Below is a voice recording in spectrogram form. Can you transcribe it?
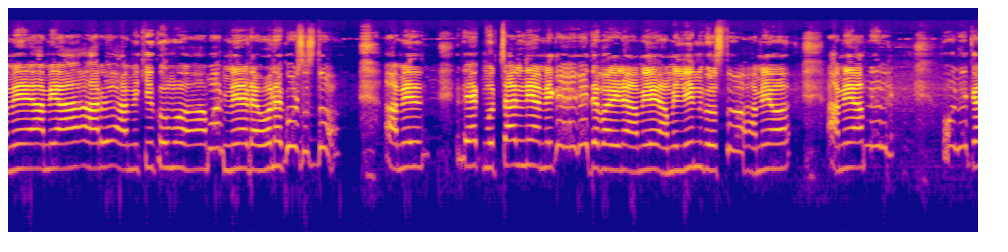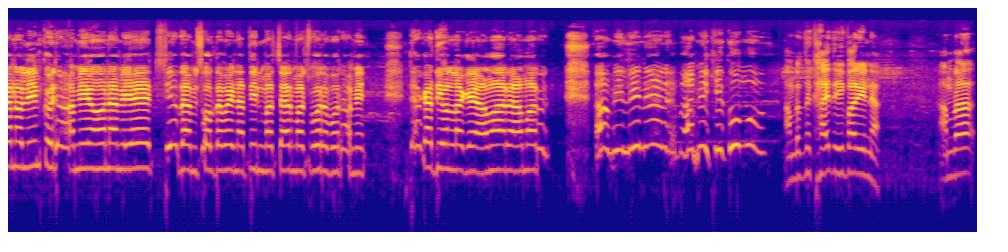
আমি আমি, আর, আমি কি করব? আমার মেয়েটা অনেক অসুস্থ। আমি এক মুঠ চাল নিয়ে আমি খাই- খাইতে পারি না। আমি আমি ঋণগ্রস্ত আমি আমি আপনার অনেক কেন ঋণ করে? আমি এখন আমি আমি চলতে পারি না। তিন মাস, চার মাস পরে পরে আমি টাকা দিওন লাগে। আমার আমার, আমি ঋণের আমি কি করব আমরা তো খাইতেই পারি না। আমরা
